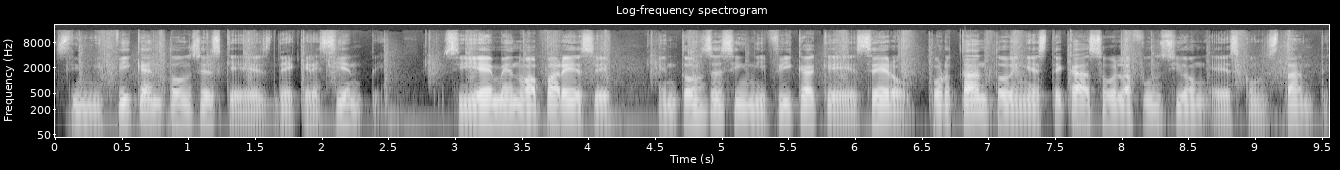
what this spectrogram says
significa entonces que es decreciente. Si m no aparece, entonces significa que es cero, por tanto en este caso la función es constante.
